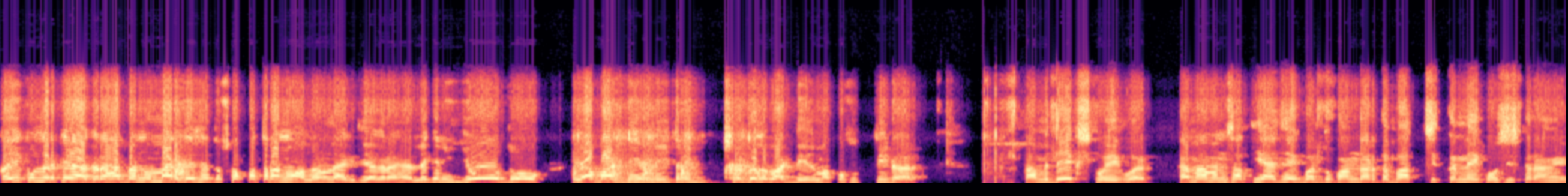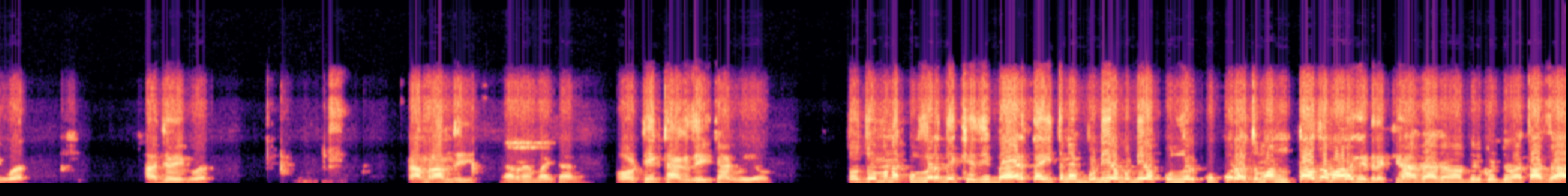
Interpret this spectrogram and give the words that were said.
कई कूलर क्या कर रहा है पर मारते से तो उसका पतरा नु हलन लग दिया कर है लेकिन यो जो यह बाडी है नहीं इतनी ठरगल बाडी है जमा को सुत्ती डर। हम देख सको एक बार। कैमरा कैमरामैन साथी आज एक बार दुकानदार तक बातचीत करने की कोशिश कराएँगे एक बार। आ जाओ एक बार। राम राम जी। राम राम भाई साहब। और ठीक ठाक जी? ठीक ठाक भैया तो जो मैंने कूलर देखे जी बाहर तो इतने बढ़िया बढ़िया कूलर कुकुर है जमा ताज़ा माल गिर रखे ताज़ा जमा बिल्कुल जमा ताज़ा।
